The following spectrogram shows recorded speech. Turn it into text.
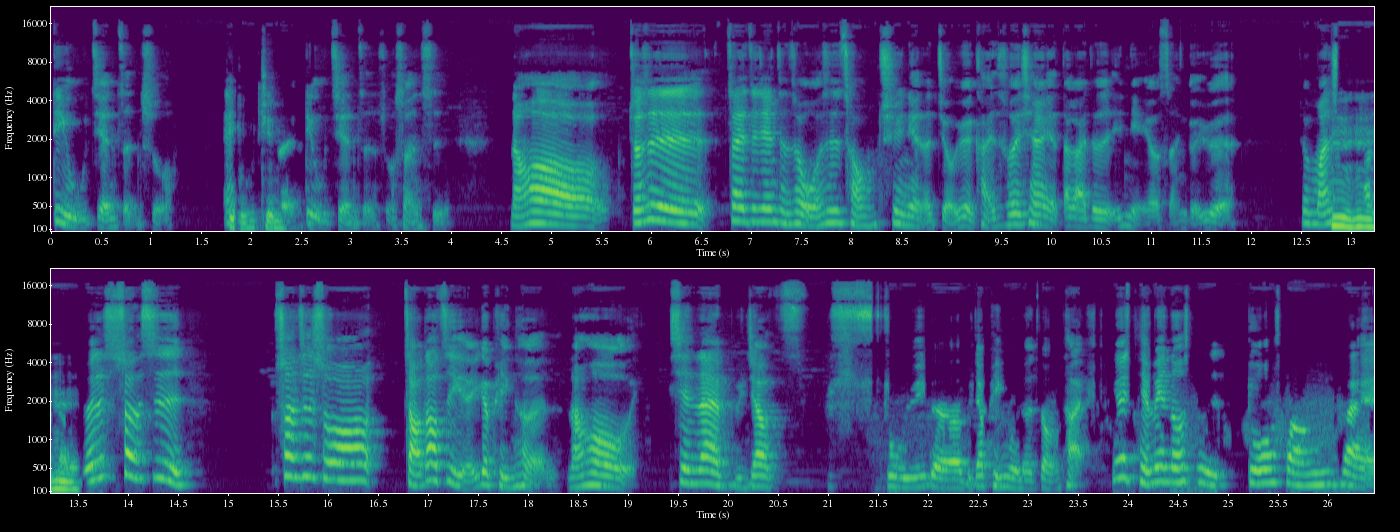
第五间诊所，第五间对，第五间诊所算是。然后就是在这间诊所，我是从去年的九月开始，所以现在也大概就是一年有三个月，就蛮喜欢的，嗯嗯嗯，我觉得算是算是说找到自己的一个平衡，然后现在比较。属于一个比较平稳的状态，因为前面都是多方在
